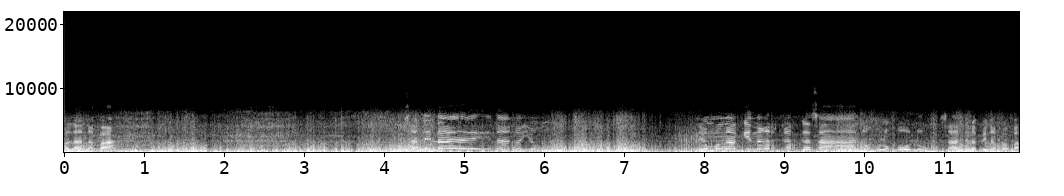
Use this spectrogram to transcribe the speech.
Wala na ba? Saan nila inaano yung yung mga kinakarga sa ano, kulong-kulong? Saan nila binababa?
